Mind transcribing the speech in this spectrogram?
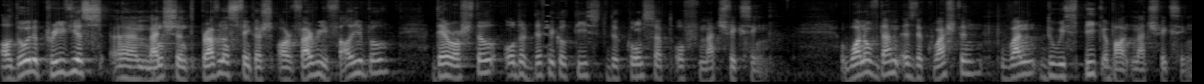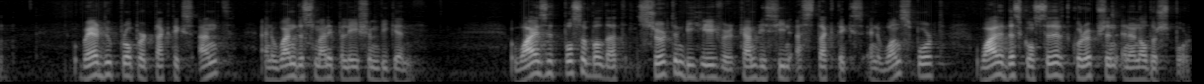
although the previous uh, mentioned prevalence figures are very valuable, there are still other difficulties to the concept of match fixing. One of them is the question, when do we speak about match fixing? Where do proper tactics end and when does manipulation begin? Why is it possible that certain behavior can be seen as tactics in one sport while it is considered corruption in another sport?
